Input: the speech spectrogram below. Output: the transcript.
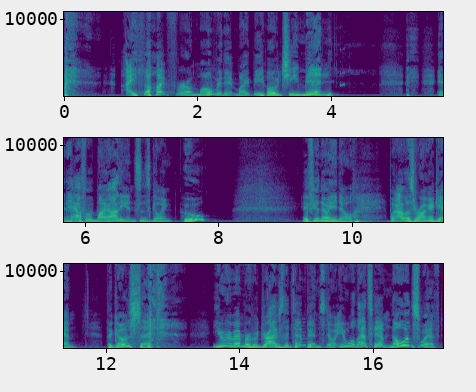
I thought for a moment it might be Ho Chi Minh. and half of my audience is going, Who? If you know, you know. But I was wrong again. The ghost said, You remember who drives the 10 pins, don't you? Well, that's him, Nolan Swift,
